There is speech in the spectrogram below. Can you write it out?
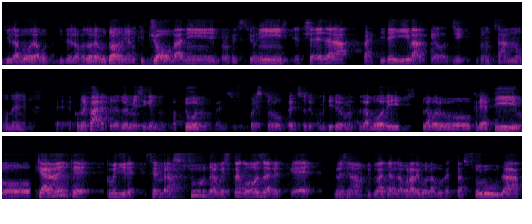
di, lavoro, di lavoratori autonomi, anche giovani, professionisti, eccetera, partite IVA che oggi non sanno come, eh, come fare, da due mesi che non fatturano, penso su questo, penso come dire, lavori, lavoro creativo. Chiaramente, come dire, sembra assurda questa cosa perché noi siamo abituati a lavorare con la povertà assoluta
